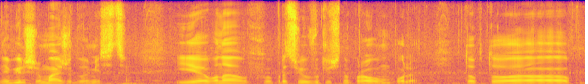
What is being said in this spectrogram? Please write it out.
не більше, майже два місяці. І вона працює виключно в правовому полі. Тобто е,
